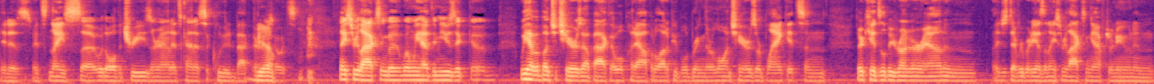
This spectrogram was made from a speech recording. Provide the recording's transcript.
it is. It's nice uh, with all the trees around. It's kind of secluded back there, Yeah. so it's nice, relaxing. But when we have the music, uh, we have a bunch of chairs out back that we'll put out. But a lot of people will bring their lawn chairs or blankets, and their kids will be running around, and just everybody has a nice, relaxing afternoon. And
